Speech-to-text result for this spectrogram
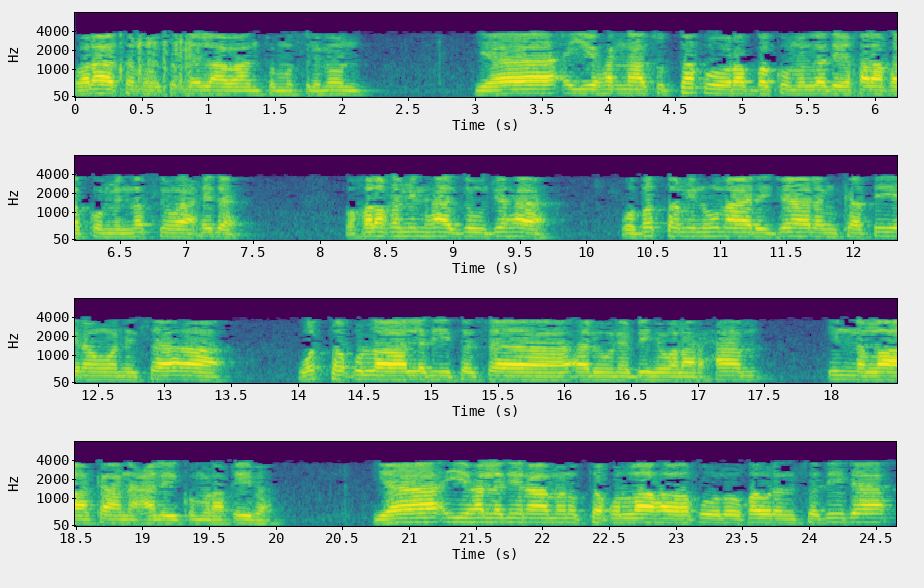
ولا تموتن إلا وأنتم مسلمون يا أيها الناس اتقوا ربكم الذي خلقكم من نفس واحدة وخلق منها زوجها وبط منهما رجالا كثيرا ونساء واتقوا الله الذي تساءلون به والأرحام إن الله كان عليكم رقيبا يا أيها الذين آمنوا اتقوا الله وقولوا قولا سديدا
